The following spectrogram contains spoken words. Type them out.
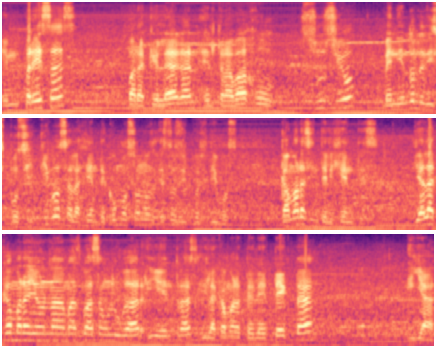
empresas para que le hagan el trabajo sucio vendiéndole dispositivos a la gente. ¿Cómo son estos dispositivos? Cámaras inteligentes. Ya la cámara ya nada más vas a un lugar y entras y la cámara te detecta y ya.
